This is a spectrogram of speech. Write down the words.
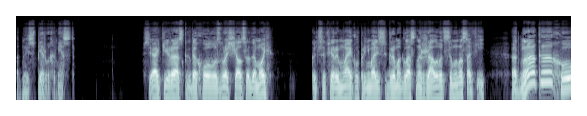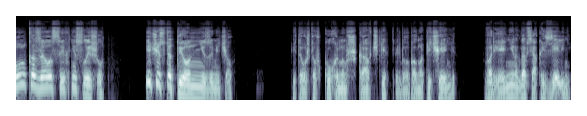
одно из первых мест. Всякий раз, когда Холл возвращался домой, Кальцифер и Майкл принимались громогласно жаловаться ему на Софи. Однако Хоул, казалось, их не слышал, и чистоты он не замечал. И того, что в кухонном шкафчике теперь было полно печенья, варенья, иногда всякой зелени.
